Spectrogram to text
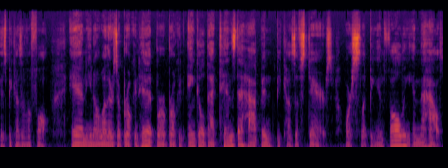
It's because of a fall. And you know, whether it's a broken hip or a broken ankle, that tends to happen because of stairs or slipping and falling in the house.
